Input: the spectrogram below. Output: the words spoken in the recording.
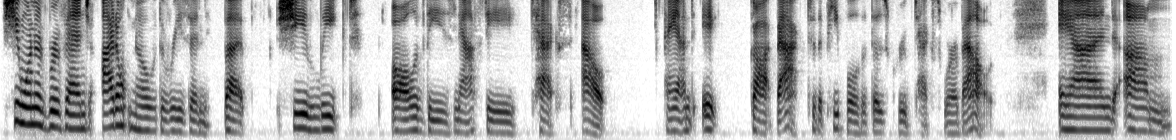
she wanted revenge. I don't know the reason, but she leaked all of these nasty texts out and it got back to the people that those group texts were about. And um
